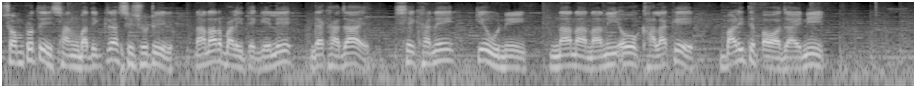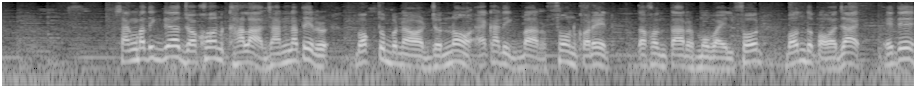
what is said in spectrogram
সম্প্রতি সাংবাদিকরা শিশুটির নানার বাড়িতে গেলে দেখা যায়, সেখানে কেউ নেই। নানা, নানি ও খালাকে বাড়িতে পাওয়া যায়নি। সাংবাদিকরা যখন খালা জান্নাতের বক্তব্য নেওয়ার জন্য একাধিকবার ফোন করেন, তখন তার মোবাইল ফোন বন্ধ পাওয়া যায়। এতে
